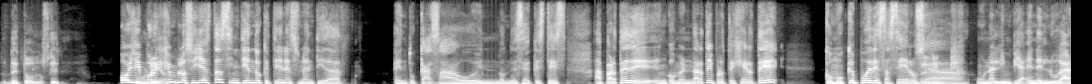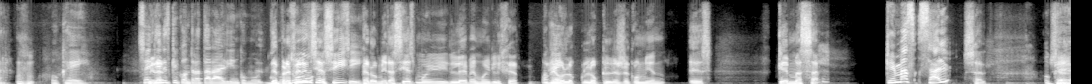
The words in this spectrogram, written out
de todos los que. Oye, por ejemplo, si ya estás sintiendo que tienes una entidad en tu casa o en donde sea que estés, aparte de encomendarte y protegerte, ¿cómo qué puedes hacer? O Una sea, una limpia en el lugar. Ujú. Ok. O sea, Mira, tienes que contratar a alguien como. De como tú. preferencia sí, Sí. pero mira, si es muy leve, muy ligero, yo lo, lo que les recomiendo es quema sal, ¿Quemas sal? sal. Ok. sea,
